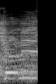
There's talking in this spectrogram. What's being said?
Chérie.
